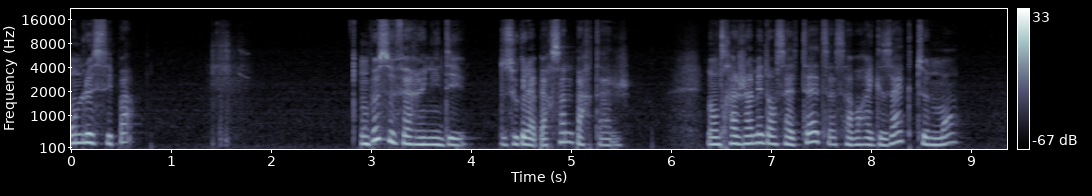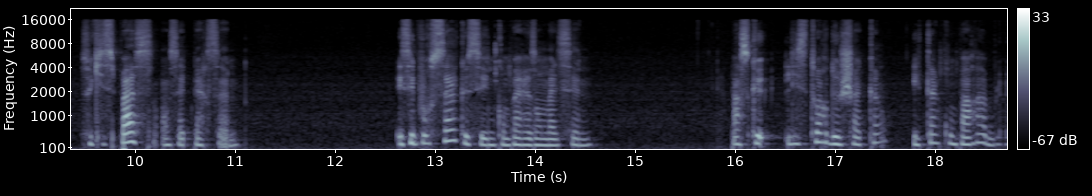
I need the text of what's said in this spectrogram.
On ne le sait pas. On peut se faire une idée de ce que la personne partage, mais on ne sera jamais dans sa tête à savoir exactement ce qui se passe en cette personne. Et c'est pour ça que c'est une comparaison malsaine. Parce que l'histoire de chacun est incomparable.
